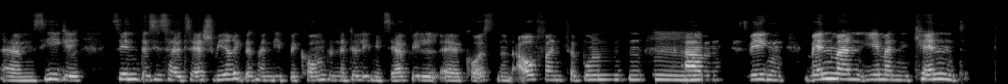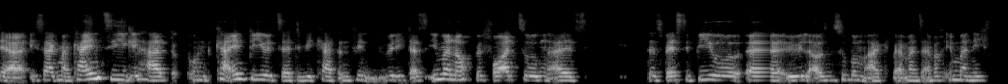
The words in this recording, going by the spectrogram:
ähm, Siegel sind, das ist halt sehr schwierig, dass man die bekommt und natürlich mit sehr viel äh, Kosten und Aufwand verbunden. Mhm. Ähm, deswegen, wenn man jemanden kennt, der, ich sage mal, kein Siegel hat und kein Biozertifikat, dann find, würde ich das immer noch bevorzugen als das beste Bioöl äh, aus dem Supermarkt, weil man es einfach immer nicht,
